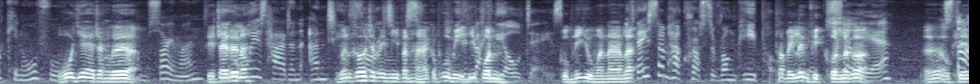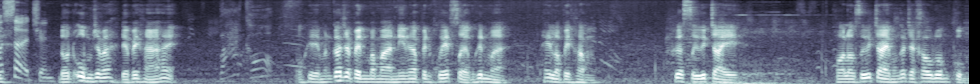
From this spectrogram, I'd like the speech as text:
Fucking awful. โอ้แย่จังเลยอะ I'm sorry, man. เสียใจด้วย They นะ always had an เหมือนเขาจะไม่มีปัญหากับผู้มีอิทธิพล Back in the old days. กลุ่มนี้อยู่มานานแล้ว If they somehow cross the wrong people, ถ้าไปเล่นผิดคนแล้วก็ Sure, yeah. เออโอ We'll เค start searching. โดนอุ้มใช่ไหมเดี๋ยวไปหาให้ back off. โอเคมันก็จะเป็นประมาณนี้นะครับเป็นเควสเสริมขึ้นมา ให้เราไปทำเพื่อซื้อใจ พอเราซื้อใจมันก็จะเข้าร่วมกลุ่ม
